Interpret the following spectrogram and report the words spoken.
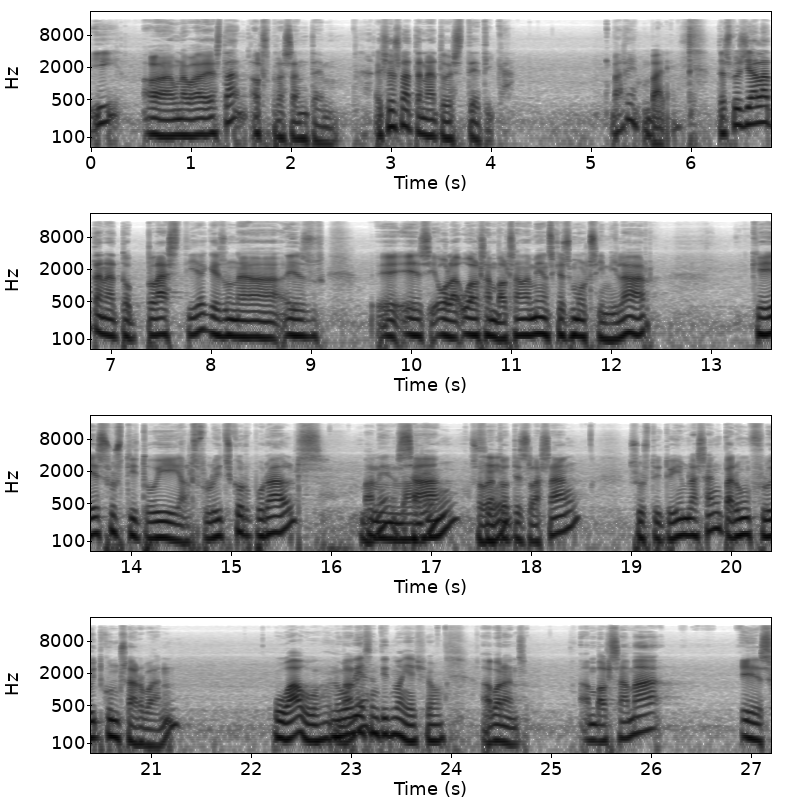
i eh, una vegada ja estan, els presentem. Això és la tanatoestètica. Vale? Vale. Després hi ha la tanatoplàstia, que és una... És, eh, és, o, la, o els embalsamaments, que és molt similar, que és substituir els fluids corporals, vale? Mm, vale. sang, sobretot Sí. és la sang, substituïm la sang per un fluid conservant. Uau, no ho Vale. havia sentit mai, això. Llavors, embalsamar és,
